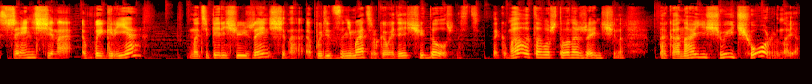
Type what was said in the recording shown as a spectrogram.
Женщина в игре, но теперь еще и женщина будет занимать руководящую должность. Так мало того, что она женщина, так она еще и черная.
